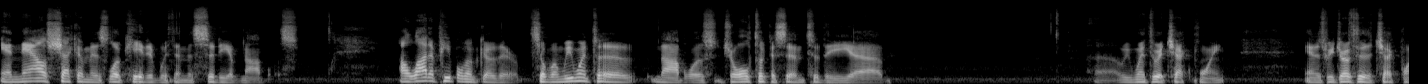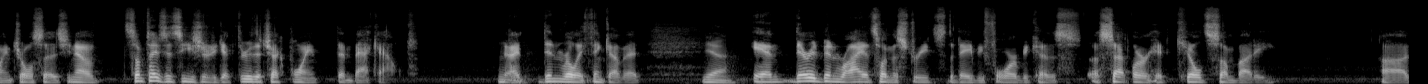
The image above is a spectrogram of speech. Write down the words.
and now Shechem is located within the city of Nablus. A lot of people don't go there. So, when we went to Nablus, Joel took us into the, uh, uh, we went through a checkpoint. And as we drove through the checkpoint, Joel says, You know, sometimes it's easier to get through the checkpoint than back out. And I didn't really think of it Yeah. and there had been riots on the streets the day before because a settler had killed somebody uh,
